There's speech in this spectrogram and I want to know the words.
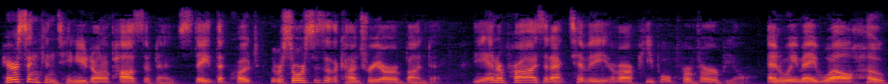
Harrison continued on a positive note to state that, quote, the resources of the country are abundant the enterprise and activity of our people proverbial, and we may well hope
